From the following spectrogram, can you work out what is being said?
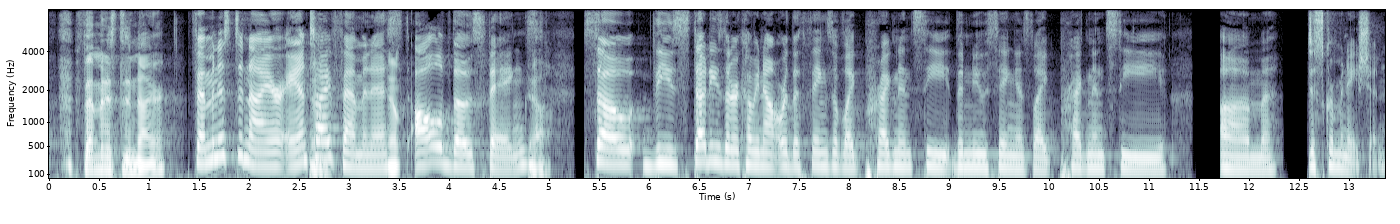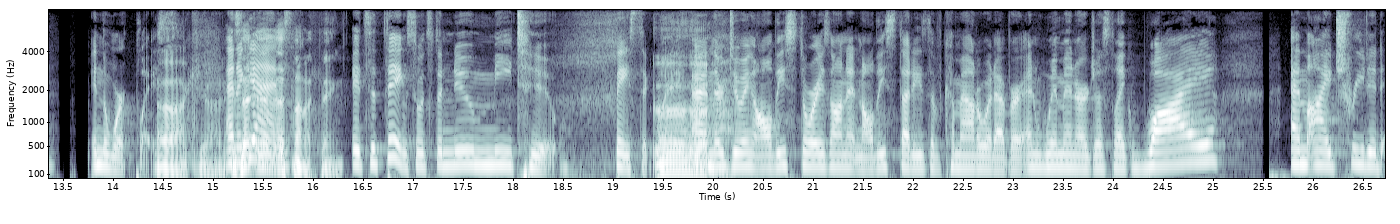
Feminist denier. feminist denier, anti feminist, Yep. all of those things. Yeah. So these studies that are coming out or the things of like pregnancy, the new thing is like pregnancy um discrimination in the workplace. Oh god. And Is that- again- that's not a thing. it's a thing. So it's the new Me Too, basically. Ugh. And they're doing all these stories on it and all these studies have come out or whatever. And women are just like, why am I treated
